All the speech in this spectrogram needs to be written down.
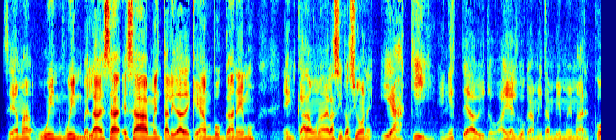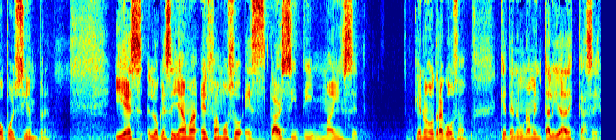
se llama win-win, ¿verdad? Esa, esa mentalidad de que ambos ganemos en cada una de las situaciones. Y aquí, en este hábito, hay algo que a mí también me marcó por siempre. Y es lo que se llama el famoso scarcity mindset que no es otra cosa que tener una mentalidad de escasez.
